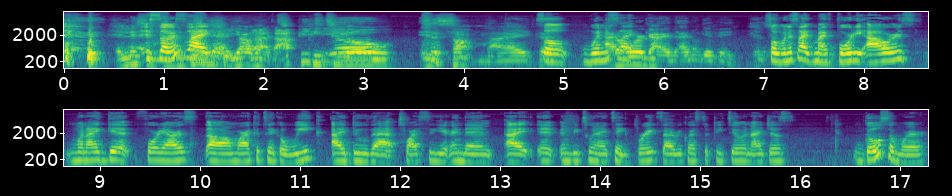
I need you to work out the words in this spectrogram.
a got year. more PTO than me. And listen, So it's like- that y'all got, got PTO, PTO. is something, alright? 'Cause So when it's I don't like work, I, I don't get paid. So when it's like my 40 hours, when I get 40 hours um, where I could take a week, I do that twice a year. And then I in, in between, I take breaks. I request a PTO and I just go somewhere.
